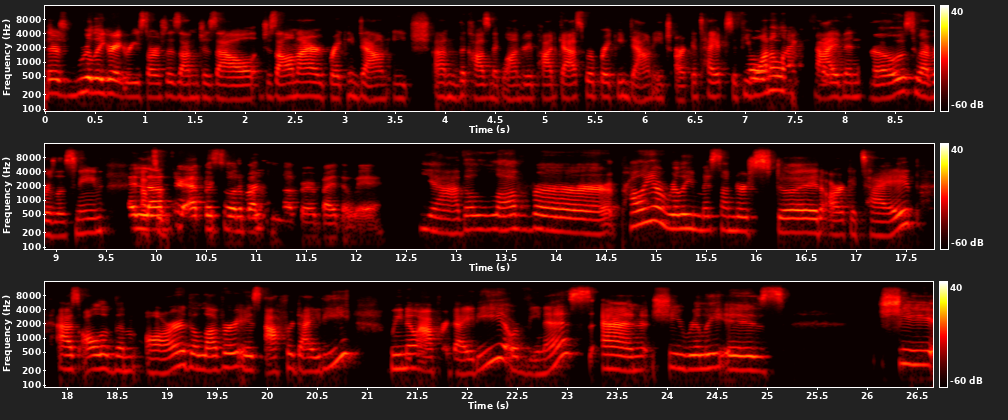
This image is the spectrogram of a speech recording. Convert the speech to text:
There's really great resources on Giselle. Giselle and I are breaking down each on um, the Cosmic Laundry podcast. We're breaking down each archetype. So if you oh, want to like dive in those, whoever's listening, I love your episode about the lover, by the way. Yeah, the lover, probably a really misunderstood archetype, as all of them are. The lover is Aphrodite. We know Aphrodite or Venus, and she really is. She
